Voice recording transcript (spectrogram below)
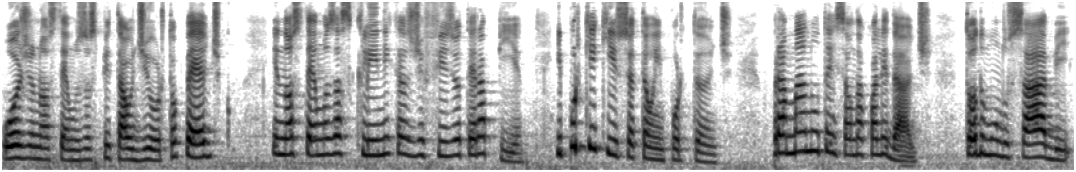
Hoje nós temos hospital de ortopédico e nós temos as clínicas de fisioterapia. E por que, que isso é tão importante? Para manutenção da qualidade. Todo mundo sabe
